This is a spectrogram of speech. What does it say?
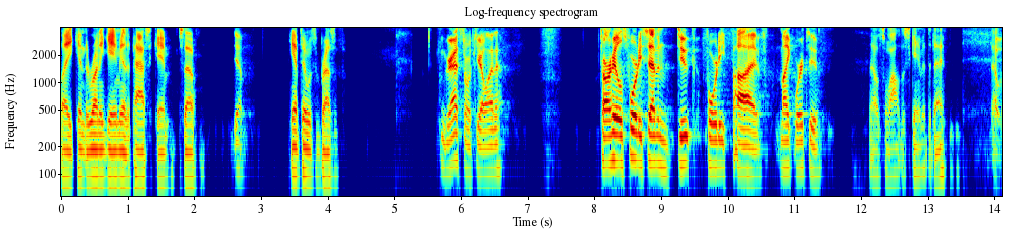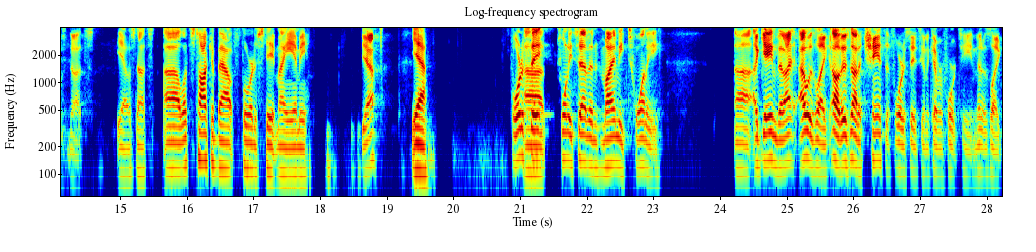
like in the running game and the passing game. So, Yep. Hampton was impressive. Congrats, North Carolina. Tar Heels 47, Duke 45. Mike, where to? That was the wildest game of the day. That was nuts. Yeah, it was nuts. Uh, let's talk about Florida State, Miami. Yeah. Yeah, Florida Uh, State 27, Miami 20. Uh, a game that I, I was like, oh, there's not a chance that Florida State's going to cover 14. Then it was like,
